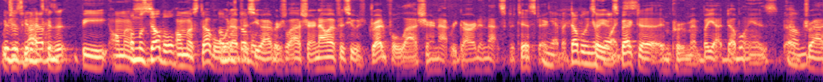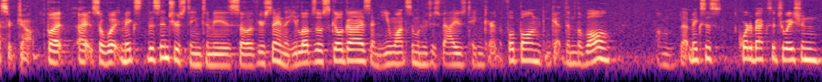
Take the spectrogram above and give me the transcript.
Which is what's is going to nuts because it'd be almost Almost double. almost double what FSU double. averaged last year. Now FSU was dreadful last year in that regard in that statistic. Yeah, but doubling so your you points. expect an improvement, but yeah, doubling is a Um, drastic jump. But so what makes this interesting to me is so if you're saying that he loves those skill guys and he wants someone who just values taking care of the football and can get them the ball, um, that makes this quarterback situation,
